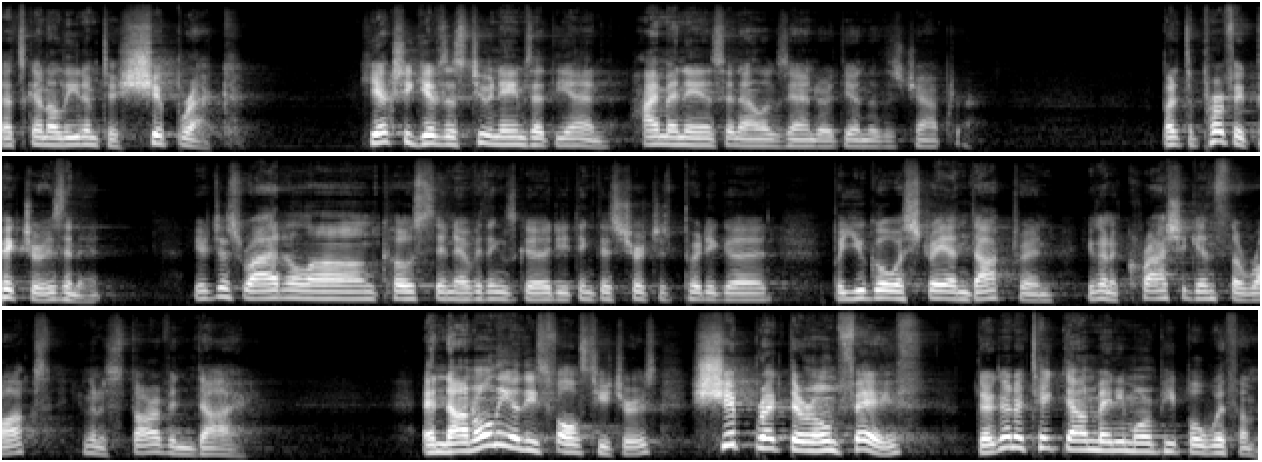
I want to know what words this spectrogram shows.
that's going to lead them to shipwreck. He actually gives us two names at the end Hymenaeus and Alexander at the end of this chapter. But it's a perfect picture, isn't it? You're just riding along, coasting, everything's good. You think this church is pretty good, but you go astray in doctrine, you're going to crash against the rocks, you're going to starve and die. And not only are these false teachers shipwreck their own faith, they're going to take down many more people with them.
